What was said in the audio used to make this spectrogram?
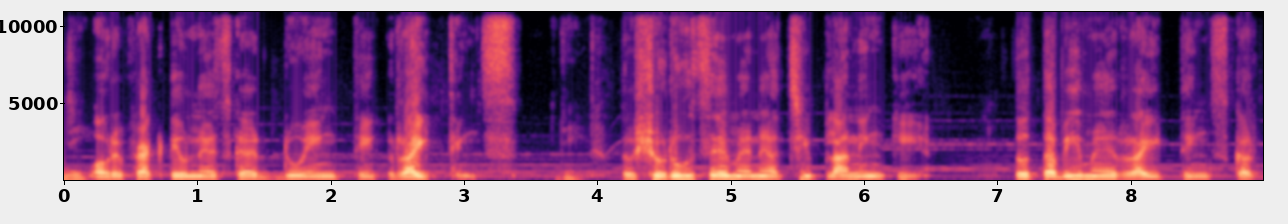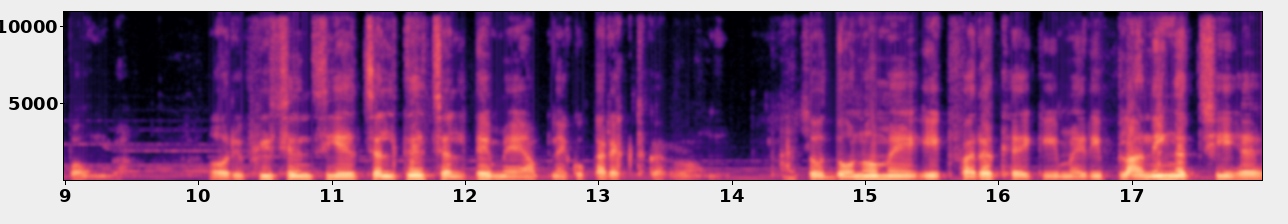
जी। और इफेक्टिवनेस का डूइंग राइट थिंग्स तो शुरू से मैंने अच्छी प्लानिंग की है तो तभी मैं राइट थिंग्स कर पाऊँगा। और इफिशिएंसी है चलते चलते मैं अपने को करेक्ट कर रहा हूँ। अच्छा। तो दोनों में एक फ़र्क है कि मेरी प्लानिंग अच्छी है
